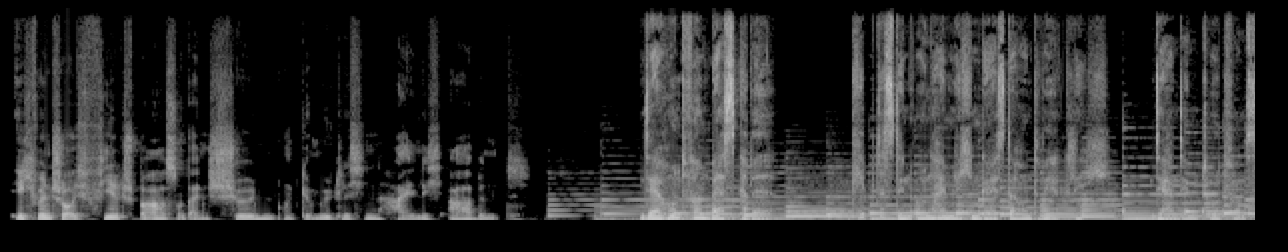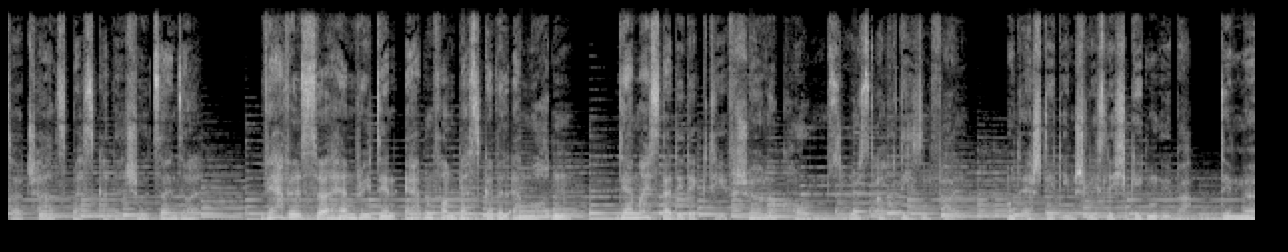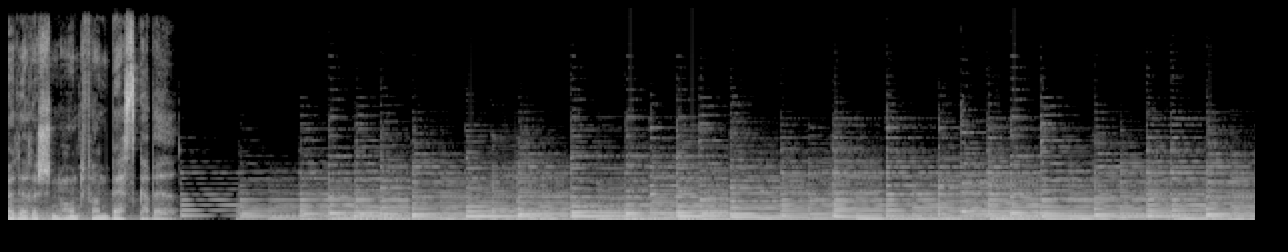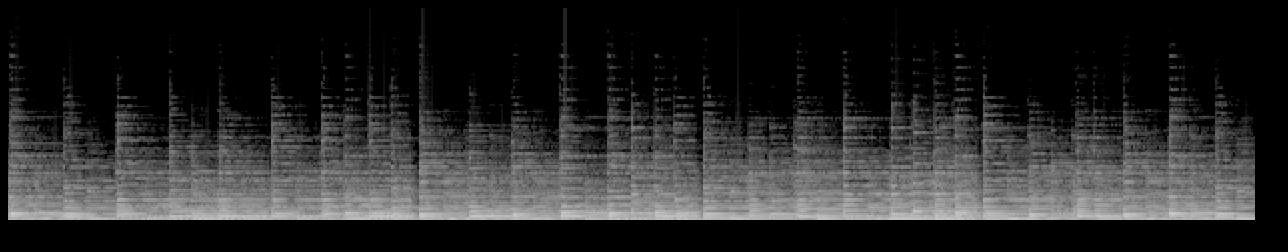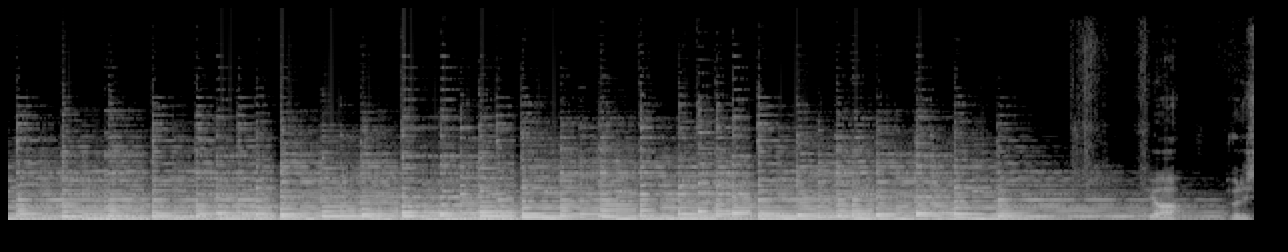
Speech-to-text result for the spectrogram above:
Ich wünsche euch viel Spaß und einen schönen und gemütlichen Heiligabend. Der Hund von Baskerville. Gibt es den unheimlichen Geisterhund wirklich, der an dem Tod von Sir Charles Baskerville schuld sein soll? Wer will Sir Henry, den Erben von Baskerville, ermorden? Der Meisterdetektiv Sherlock Holmes löst auch diesen Fall. Und er steht ihm schließlich gegenüber, dem mörderischen Hund von Baskerville.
